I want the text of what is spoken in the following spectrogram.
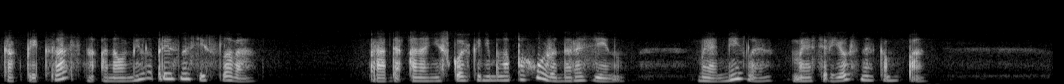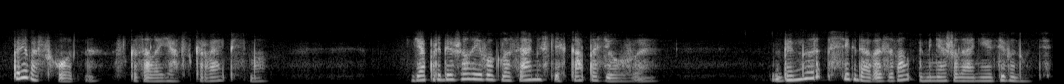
Как прекрасно она умела произносить слова. Правда, она нисколько не была похожа на Розину, моя милая, моя серьезная Кампан. «Превосходно», — сказала я, вскрывая письмо. Я пробежала его глазами, слегка позевывая. Бемер всегда вызывал у меня желание зевнуть.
